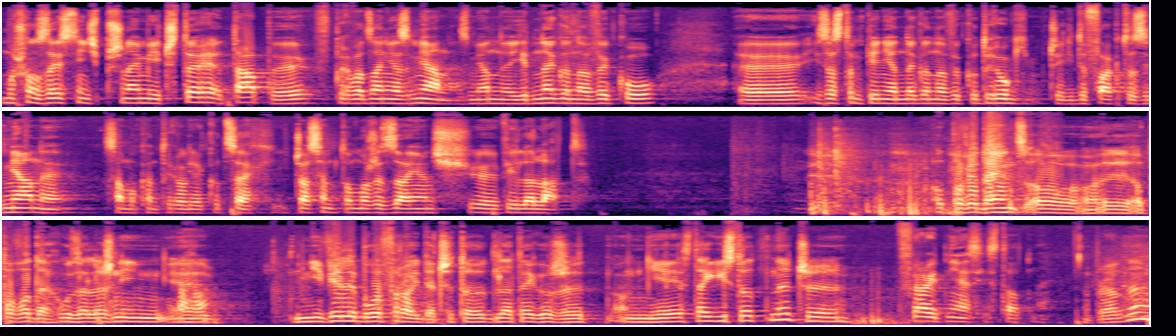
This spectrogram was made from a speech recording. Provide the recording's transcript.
muszą zaistnieć przynajmniej cztery etapy wprowadzania zmiany. Zmiany jednego nawyku i zastąpienie jednego nawyku drugim, czyli de facto zmiany samokontroli jako cechy. I czasem to może zająć e, wiele lat. Opowiadając o, e, o powodach uzależnień, Aha. niewiele było Freuda. Czy to dlatego, że on nie jest tak istotny, czy... Freud nie jest istotny. Naprawdę?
